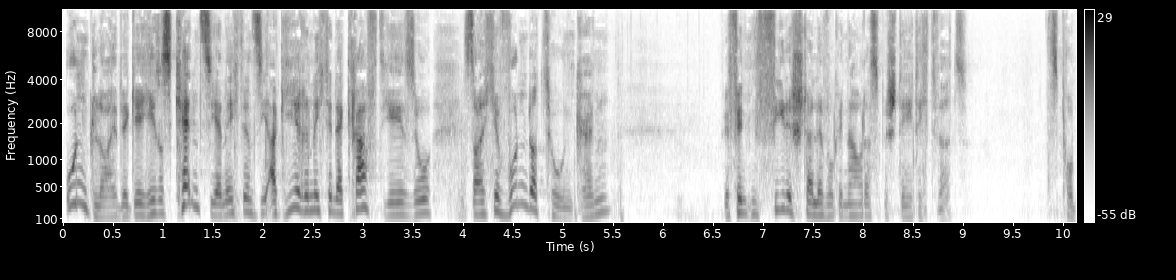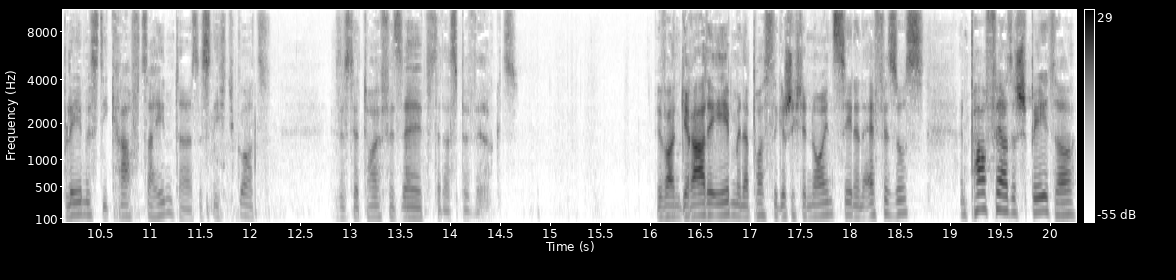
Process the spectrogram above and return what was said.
Ungläubige, Jesus kennt sie ja nicht und sie agieren nicht in der Kraft Jesu, solche Wunder tun können? Wir finden viele Stellen, wo genau das bestätigt wird. Das Problem ist die Kraft dahinter. Es ist nicht Gott. Es ist der Teufel selbst, der das bewirkt. Wir waren gerade eben in Apostelgeschichte 19 in Ephesus. Ein paar Verse später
